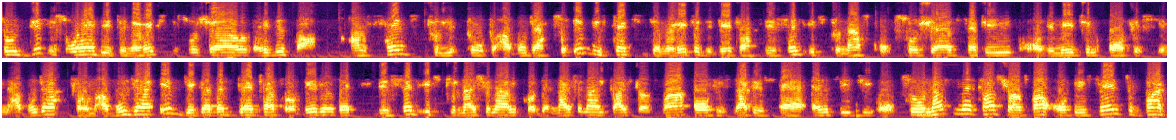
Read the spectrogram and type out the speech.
So this is where they generate the social register and sent to, to, to Abuja. So if the state generated the data, they sent it to NASSCO, Social Safety Coordinating Office in Abuja. From Abuja, if they gathered data from various states, they sent it to National National Cash Transfer Office, that is uh, NCTO. So National Cash Transfer Office sent back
